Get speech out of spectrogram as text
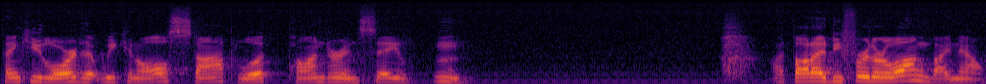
Thank you, Lord, that we can all stop, look, ponder, and say, hmm, I thought I'd be further along by now.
